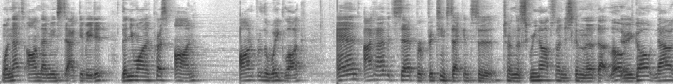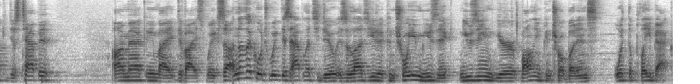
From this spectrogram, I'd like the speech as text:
When that's on, that means it's activated. Then you want to press on, on for the wake lock. And I have it set for 15 seconds to turn the screen off, so I'm just going to let that load. There you go. Now I can just tap it, automatically my device wakes up. Another cool tweak this app lets you do is it allows you to control your music using your volume control buttons with the playback.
